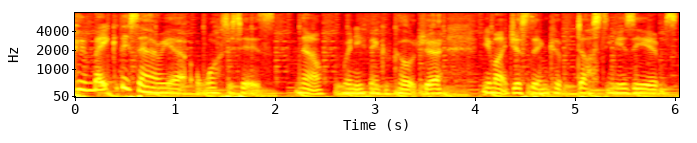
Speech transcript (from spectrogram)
who make this area what it is. Now, when you think of culture, you might just think of dusty museums,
